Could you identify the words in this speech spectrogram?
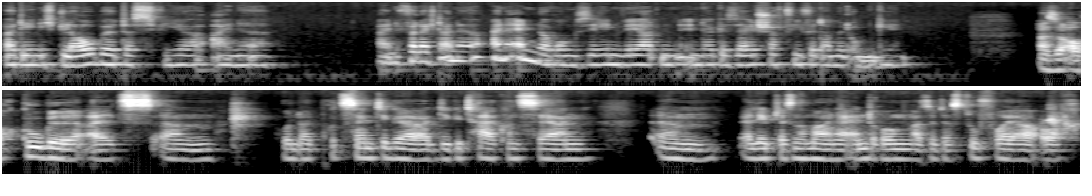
bei denen ich glaube, dass wir eine, eine, vielleicht eine, eine Änderung sehen werden in der Gesellschaft, wie wir damit umgehen. Also auch Google als ähm, hundertprozentiger Digitalkonzern ähm, erlebt jetzt nochmal eine Änderung, also dass du vorher auch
